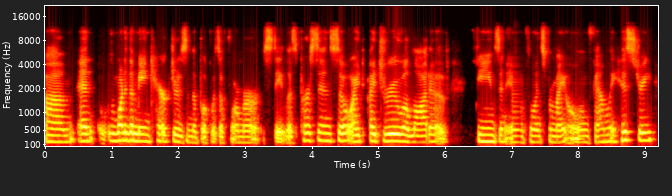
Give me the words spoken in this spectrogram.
Um, and one of the main characters in the book was a former stateless person. So I, I drew a lot of themes and influence from my own family history.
